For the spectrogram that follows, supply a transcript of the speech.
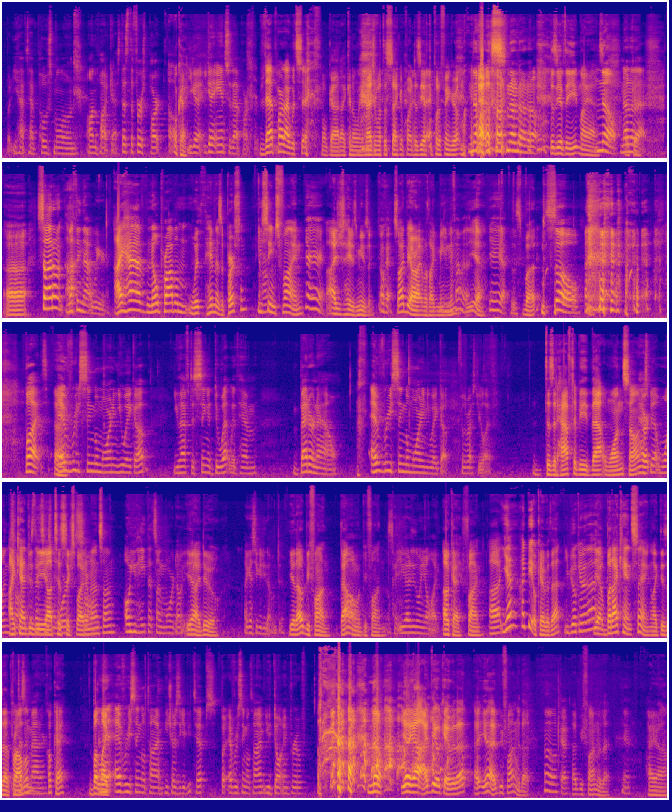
But you have to have Post Malone on the podcast. That's the first part. Okay. You gotta you gotta answer that part first. That part I would say. Oh God, I can only imagine what the second part. Does he have to put a finger up my No, ass? no, no, no, no, Does he have to eat my ass? no, none of Okay. that. Uh, so I don't. I, Nothing that weird. I have no problem with him as a person. He Uh-huh. seems fine. Yeah, yeah, I just hate his music. Okay. So I'd be all right with like meeting be him. fine with that. Yeah. Yeah, yeah. yeah. But So, but Uh-huh. every single morning you wake up, you have to sing a duet with him. Better now. Every single morning you wake up for the rest of your life. Does it have to be that one It song? has Or to be that one. I can't do the autistic Spider-Man song. song. Oh, you hate that song more, don't you? Yeah, I do. I guess you could do that one too. Yeah, that would be fun. That Oh. one would be fun. Okay, you gotta do the one you don't like. Okay, fine. Uh, yeah, I'd be okay with that. You'd be okay with that? Yeah, but I can't sing. Like, is that a problem? doesn't matter. Okay, but And like, every single time he tries to give you tips, but every single time you don't improve. no, yeah, yeah, I'd be okay with that. Uh, yeah, I'd be fine with that. Oh, okay. I'd be fine with that. Yeah. I, uh,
